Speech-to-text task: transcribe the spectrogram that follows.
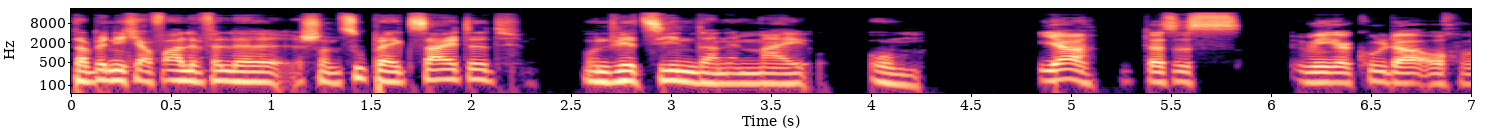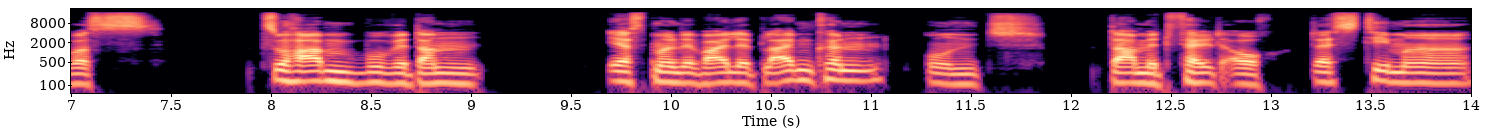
Da bin ich auf alle Fälle schon super excited und wir ziehen dann im Mai um. Ja, das ist mega cool, da auch was zu haben, wo wir dann erstmal eine Weile bleiben können und damit fällt auch das Thema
